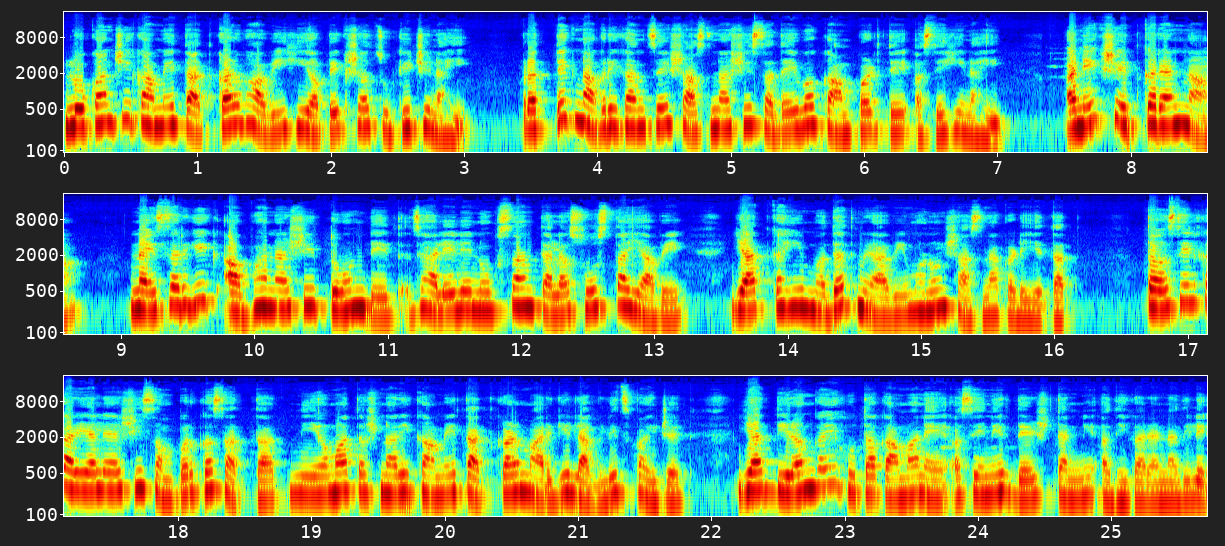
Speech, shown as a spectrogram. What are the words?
लोकांची कामे तात्काळ व्हावी ही अपेक्षा चुकीची नाही. प्रत्येक नागरिकांचे शासनाशी सदैव काम पडते असेही नाही. अनेक शेतकऱ्यांना नैसर्गिक आव्हानाशी तोंड देत झालेले नुकसान त्याला सोसता यावे यात काही मदत मिळावी म्हणून शासनाकडे येतात. तहसील कार्यालयाशी संपर्क साधतात नियमात असणारी कामे तात्काळ मार्गी लागलीच पाहिजेत. यात दिरंगाई होता कामा नये असे निर्देश त्यांनी अधिकाऱ्यांना दिले.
